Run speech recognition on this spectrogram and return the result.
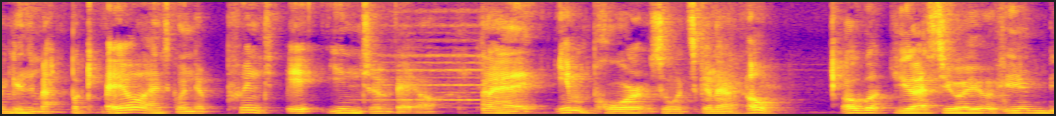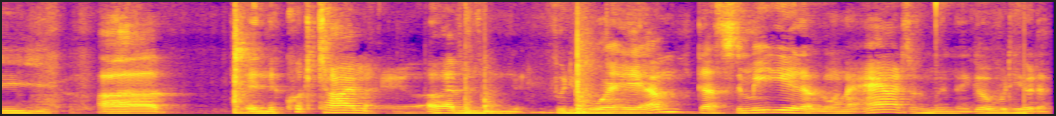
we're gonna MacBook Air and it's going to print it into there. Gonna import, so it's gonna, oh, oh look, you guys see right here in the, uh, in the QuickTime 11.44 a.m. That's the media that we want to add. So I'm to go over here to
